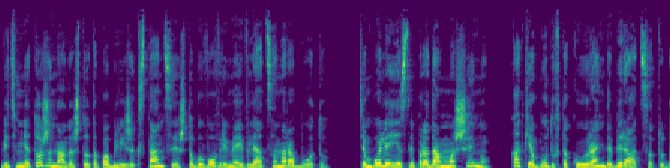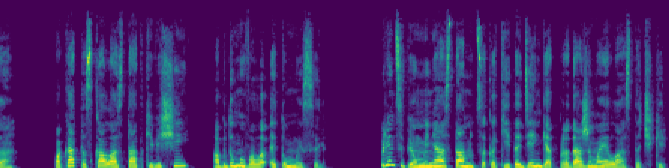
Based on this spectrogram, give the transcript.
ведь мне тоже надо что-то поближе к станции, чтобы вовремя являться на работу. Тем более, если продам машину, как я буду в такую рань добираться туда? Пока таскала остатки вещей, обдумывала эту мысль принципе, у меня останутся какие-то деньги от продажи моей ласточки.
